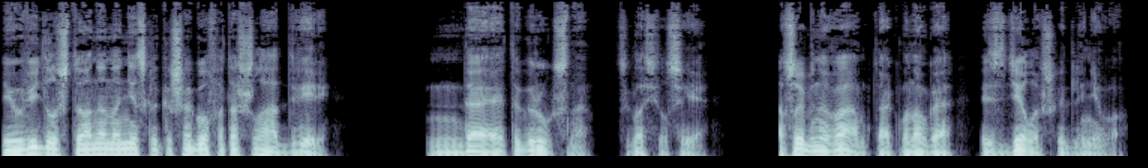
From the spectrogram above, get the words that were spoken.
и увидел, что она на несколько шагов отошла от двери. Да, это грустно, согласился я. Особенно вам, так много сделавшей для него.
